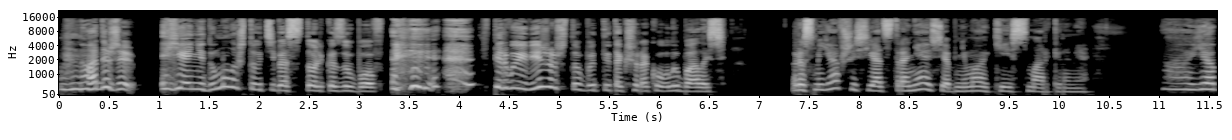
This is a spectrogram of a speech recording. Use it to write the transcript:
Надо же, я не думала, что у тебя столько зубов. Впервые вижу, чтобы ты так широко улыбалась. Рассмеявшись, я отстраняюсь и обнимаю кейс с маркерами. «А, «Я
